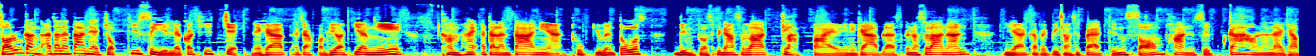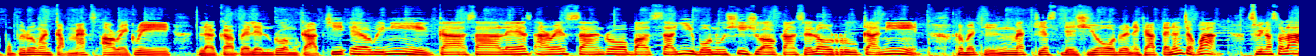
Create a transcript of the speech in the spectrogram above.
สองฤดูกาลกับอาตาลันตาเนี่ยจบที่ 4 แล้วก็ที่ 7 นะครับ และจากความที่ยอดเยี่ยมนี้ ทำให้อตแลนตาเนี่ยถูกยูเวนตุสดึงตัวสปินาโซล่ากลับไปนะครับและสปินาโซล่านั้นย้ายกลับไปปี 2018 ถึง 2019 นั่นแหละครับ ผมไปร่วมงานกับแม็กซ์อาร์เรกรีแล้วก็ไปเล่นร่วมกับคีเอลรินีกาซาเลสอาร์เรซานโดบาซายีโบนูชิชูอัลกานเซโลรูกานีรวมไปถึงแมทเ s สเดชิโอด้วยนะครับ แต่เนื่องจากว่าสปินาโซล่า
